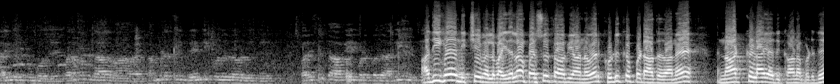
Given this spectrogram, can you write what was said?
அறிந்திருக்கும் போது பரமபிதாவானவர் தம்மிடத்தில் வேண்டிக் கொள்ளுகிறவர்களுக்கு பரிசுத்த ஆவியை கொடுப்பது அதிக நிச்சயம். அல்லவா? இதெல்லாம் பரிசுத்தாவியானவர் கொடுக்கப்படாததான நாட்களாய் அது காணப்படுது.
